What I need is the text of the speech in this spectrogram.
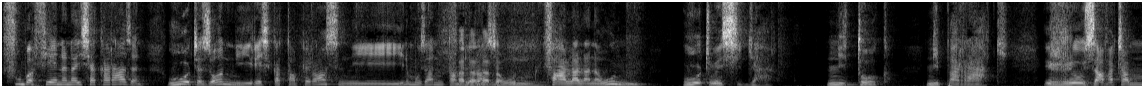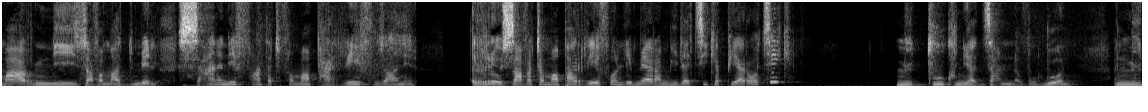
fomba fiainana isan-karazany, ohatra izao ny resaka temperance, ny inona moa izany ny temperance? Fahalalana onona. Fahalalana onona, ohatra hoe ny sigara, ny toaka, ny paraky, ireo zavatra maro, ny zava-mahadomelina, izany anie fantatra fa mamparefo izany e! Ireo zavatra mamparefo an'ilay miaramilantsika mpiaro antsika no tokony hajanona voalohany, no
